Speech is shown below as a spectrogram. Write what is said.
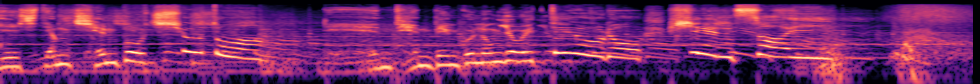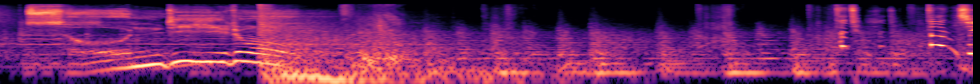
伊一点全部手段，连天兵军拢要会掉落，现在顺利咯！等一下，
